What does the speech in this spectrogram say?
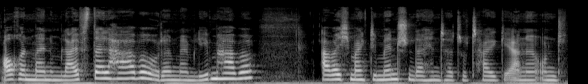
auch in meinem Lifestyle habe oder in meinem Leben habe. Aber ich mag die Menschen dahinter total gerne und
